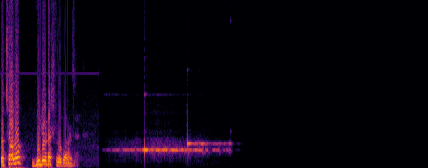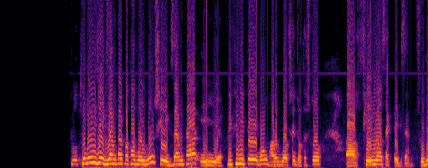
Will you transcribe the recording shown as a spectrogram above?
তো চলো, ভিডিওটা শুরু করা যাক। প্রথমেই যে এক্সামটার কথা বলব, সেই এক্সামটা এই পৃথিবীতে এবং ভারতবর্ষে যথেষ্ট ফেমাস একটা এক্সাম শুধু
